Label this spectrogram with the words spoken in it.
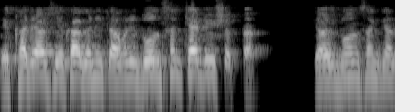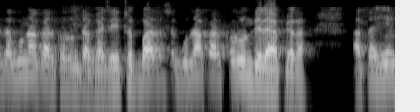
एखाद्या वेळेस एका गणितामध्ये दोन संख्या देऊ शकतात. त्यावेळेस दोन संख्यांचा गुणाकार करून टाकायचा. इथं बाराशे गुणाकार करून दिलाय आपल्याला. आता हे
